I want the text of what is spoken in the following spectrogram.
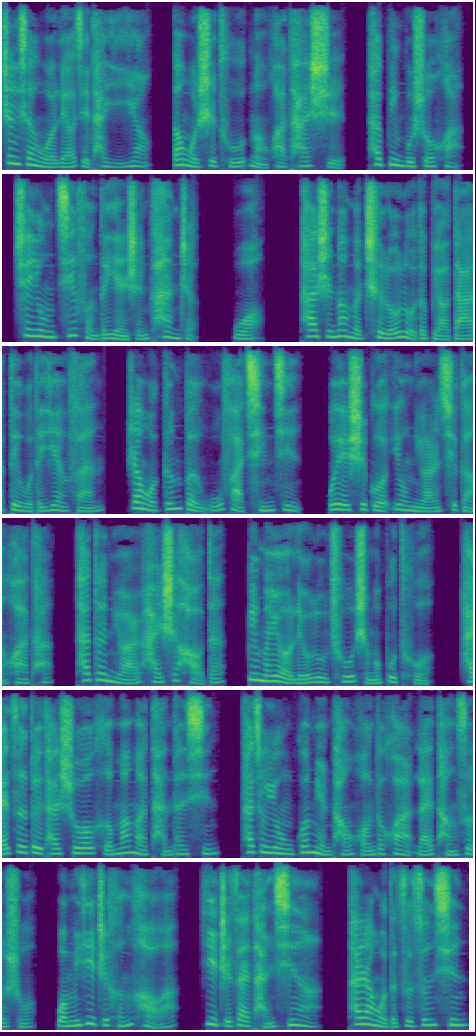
正像我了解他一样。当我试图暖化他时，他并不说话，却用讥讽的眼神看着我。他是那么赤裸裸的表达对我的厌烦，让我根本无法亲近。我也试过用女儿去感化他，他对女儿还是好的，并没有流露出什么不妥。孩子对他说和妈妈谈谈心，他就用冠冕堂皇的话来搪塞说我们一直很好啊，一直在谈心啊。他让我的自尊心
